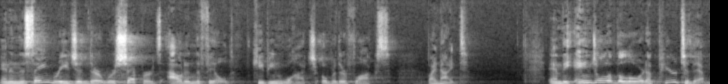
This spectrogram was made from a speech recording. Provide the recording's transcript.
And in the same region there were shepherds out in the field, keeping watch over their flocks by night. And the angel of the Lord appeared to them,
